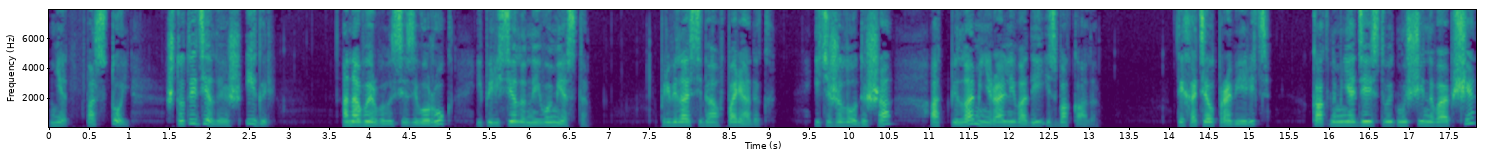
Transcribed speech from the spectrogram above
«Нет, постой! Что ты делаешь, Игорь?» Она вырвалась из его рук и пересела на его место привела себя в порядок и, тяжело дыша, отпила минеральной воды из бокала. «Ты хотел проверить, как на меня действует мужчина вообще?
